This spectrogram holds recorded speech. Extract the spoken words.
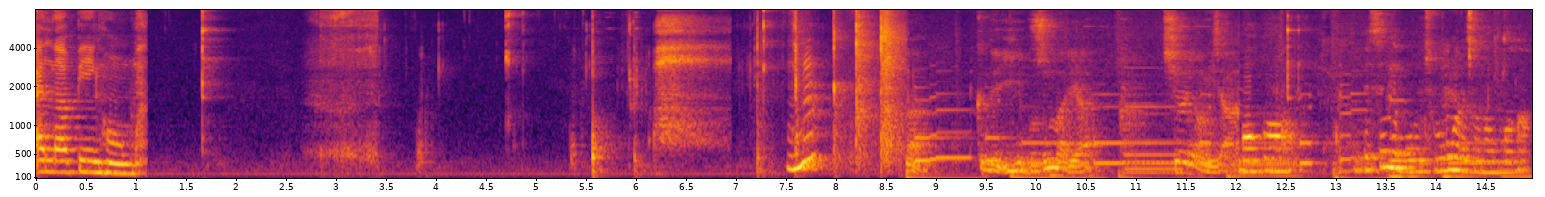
I love being home. 근데 이게 무슨 말이야? 시열이 형이잖아. 먹어. 입에 쓴 게몸 좋은 거라잖아, 엄마가.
